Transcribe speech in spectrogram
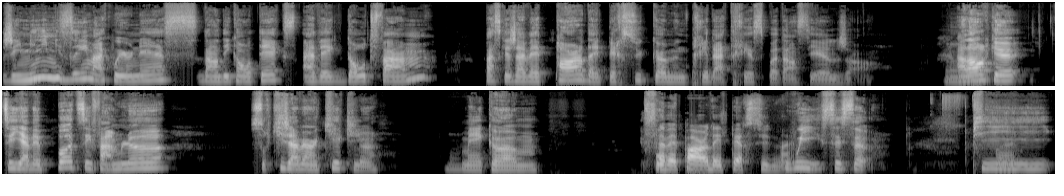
j'ai minimisé ma queerness dans des contextes avec d'autres femmes parce que j'avais peur d'être perçue comme une prédatrice potentielle, genre. Alors que, tu sais, il n'y avait pas de ces femmes-là sur qui j'avais un kick, là. Mais comme. Faut- T'avais peur d'être perçu de même. Oui, c'est ça. Puis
